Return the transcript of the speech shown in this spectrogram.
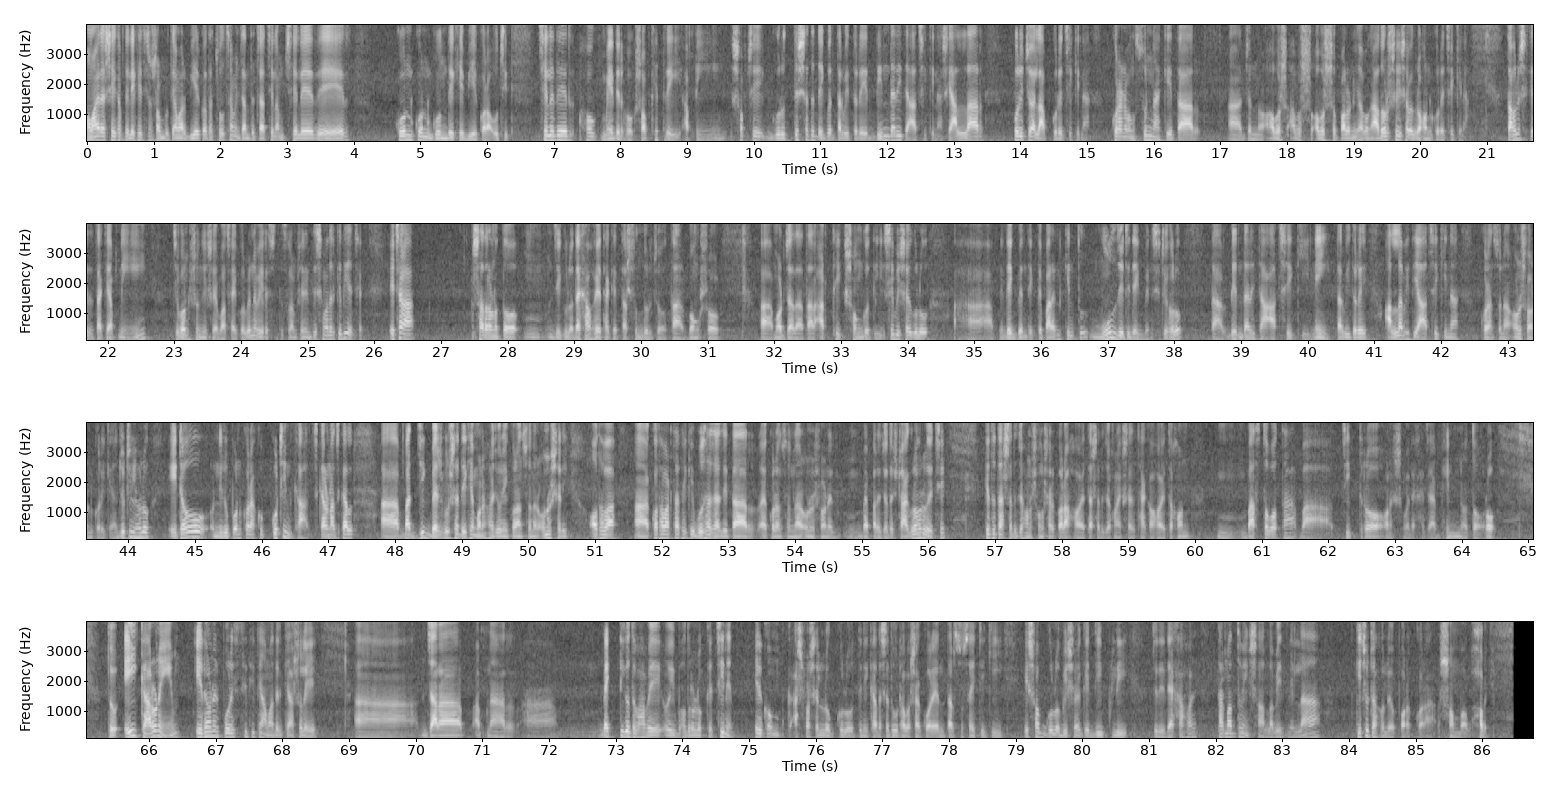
হুমায়রা শেখ আপনি লিখেছেন সম্প্রতি আমার বিয়ের কথা চলছে, আমি জানতে চাচ্ছিলাম ছেলেদের কোন কোন গুণ দেখে বিয়ে করা উচিত। ছেলেদের হোক, মেয়েদের হোক, সব ক্ষেত্রেই আপনি সবচেয়ে গুরুত্বের সাথে দেখবেন তার ভিতরে দিনদারিতে আছে কিনা, সে আল্লাহর পরিচয় লাভ করেছে কিনা। কোরআন এবং সুন্নাকে তার জন্য অবশ্য অবশ্য অবশ্য পালনীয় এবং আদর্শ হিসাবে গ্রহণ করেছে কিনা। তাহলে সেক্ষেত্রে তাকে আপনি জীবনসঙ্গী হিসেবে বাছাই করবেন। নবী রসুলাম সে নির্দেশ আমাদেরকে দিয়েছেন। এছাড়া সাধারণত যেগুলো দেখা হয়ে থাকে, তার সৌন্দর্য, তার বংশ মর্যাদা, তার আর্থিক সঙ্গতি, সে বিষয়গুলো আপনি দেখবেন, দেখতে পারেন। কিন্তু মূল যেটি দেখবেন, সেটি হলো, তার দেনদারিতা আছে কি নেই? তার ভিতরে আল্লাভীতি আছে কি না কোরআন সোনা অনুসরণ করে কিনা। জটিল হলো, এটাও নিরূপণ করা খুব কঠিন কাজ। কারণ আজকাল বাহ্যিক বেশভূষা দেখে মনে হয় যে উনি কোরআন সোনার অনুসারী। অথবা কথাবার্তা থেকে বোঝা যায় যে তার কোরআন সোনার অনুসরণের ব্যাপারে যথেষ্ট আগ্রহ রয়েছে। কিন্তু তার সাথে যখন সংসার করা হয়, তার সাথে যখন একসাথে থাকা হয়, তখন বাস্তবতা বা চিত্র অনেক সময় দেখা যায় ভিন্নতর। তো এই কারণে এ ধরনের পরিস্থিতিতে আমাদেরকে আসলে যারা আপনার ব্যক্তিগতভাবে ওই ভদ্রলোককে চিনেন। এরকম আশপাশের লোকগুলো তিনি কাদের সাথে উঠা বসা করেন, তার সোসাইটি কী, এসবগুলো বিষয়কে ডিপলি যদি দেখা হয়, তার মাধ্যমে ইনশাআল্লাহ বিদিনিল্লা কিছুটা হলেও পরক করা সম্ভব হবে।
